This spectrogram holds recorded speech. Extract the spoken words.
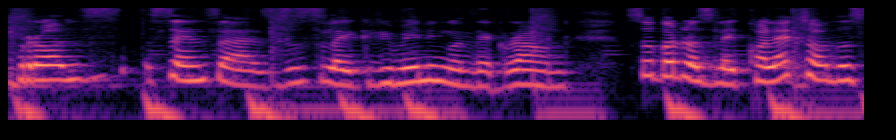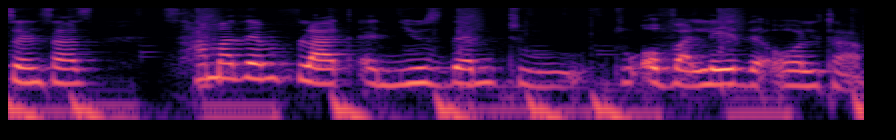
bronze censers just like remaining on the ground. So God was like, collect all those censers, hammer them flat, and use them to to overlay the altar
